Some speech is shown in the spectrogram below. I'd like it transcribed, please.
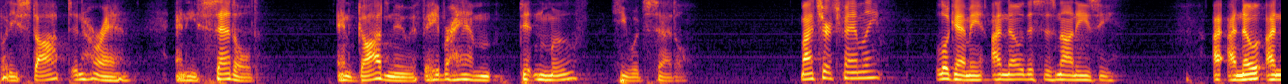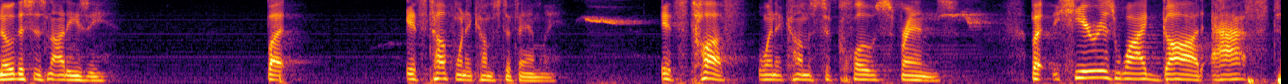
but he stopped in Haran and he settled. And God knew if Abraham didn't move, he would settle. My church family, look at me. I know this is not easy. I, I know, I know this is not easy. But it's tough when it comes to family. It's tough when it comes to close friends. But here is why God asked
